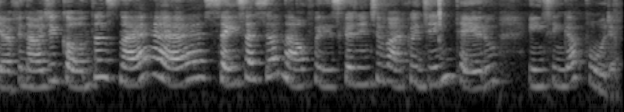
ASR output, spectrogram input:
que afinal de contas, né, é sensacional, por isso que a gente marca o dia inteiro em Singapura.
